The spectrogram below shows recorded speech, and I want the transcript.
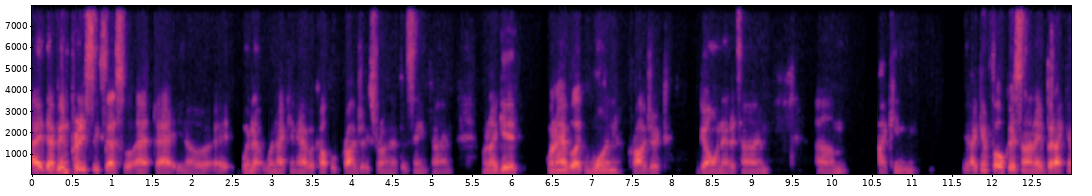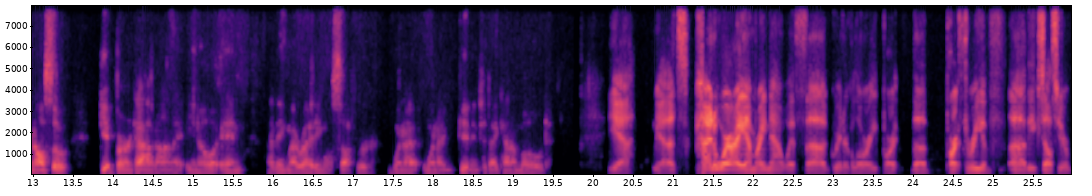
I, have been pretty successful at that. You know, when when I can have a couple projects run at the same time. When I get when I have like one project going at a time, um, I can I can focus on it, but I can also get burnt out on it, you know, and I think my writing will suffer when I when I get into that kind of mode. Yeah. Yeah, that's kind of where I am right now with uh, Greater Glory, part the part three of uh, the Excelsior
